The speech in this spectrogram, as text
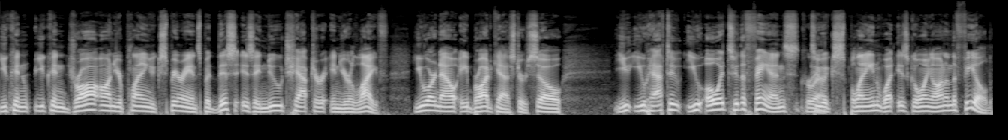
you can you can draw on your playing experience, but this is a new chapter in your life. You are now a broadcaster. So you you have to you owe it to the fans to explain what is going on in the field.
